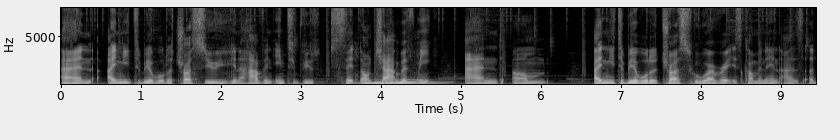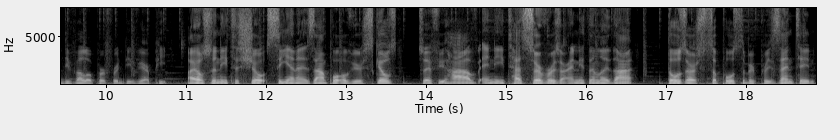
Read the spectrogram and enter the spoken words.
and i need to be able to trust you. You're gonna have an interview sit down chat with me and um i need to be able to trust whoever is coming in as a developer for dvrp I also need to show see an example of your skills. So if you have any test servers or anything like that, those are supposed to be presented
